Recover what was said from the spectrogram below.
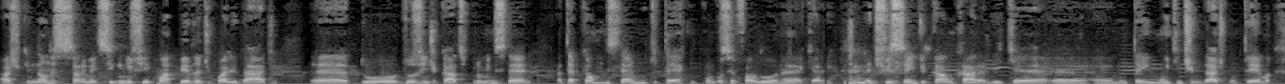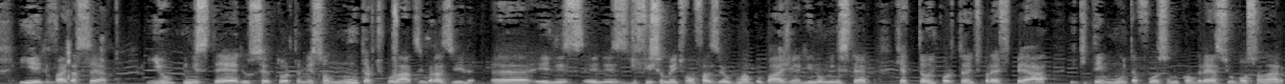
acho que não necessariamente significa uma perda de qualidade é, do, dos indicados para o Ministério. Até porque é um Ministério muito técnico, como você falou, né, Karen? É difícil você indicar um cara ali que é, é, é não tem muita intimidade com o tema e ele vai dar certo e o Ministério, o setor também são muito articulados em Brasília. É, eles, eles dificilmente vão fazer alguma bobagem ali no Ministério que é tão importante para a FPA e que tem muita força no Congresso e o Bolsonaro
